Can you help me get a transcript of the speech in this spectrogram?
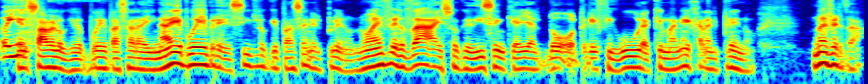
¿Quién sabe lo que puede pasar ahí? Nadie puede predecir lo que pasa en el Pleno. No es verdad eso que dicen que haya dos o tres figuras que manejan el Pleno. No es verdad.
